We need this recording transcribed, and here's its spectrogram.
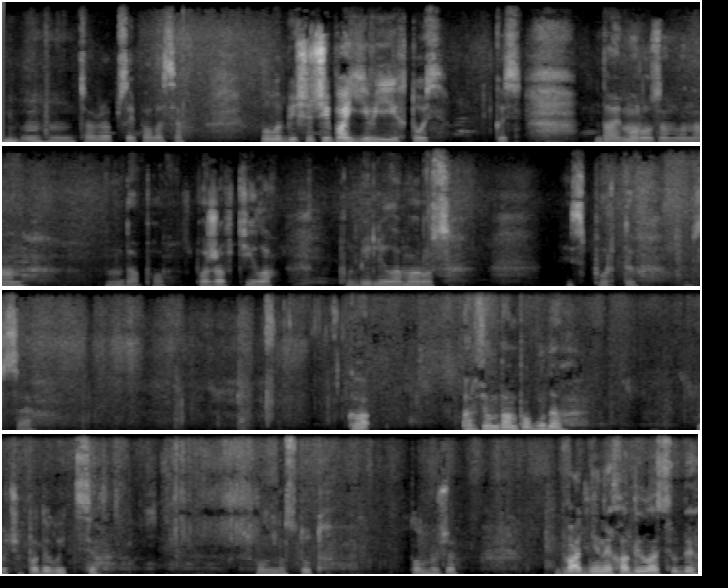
Угу, це вже обсипалося. Було більше. Чи поїв її хтось. Якось. Да, морозом вона он, да, пожовтіла, побіліла мороз і спортив все. Артем там побуде. Хочу подивитися. Що в нас тут? Там вже два дні не ходила сюди.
